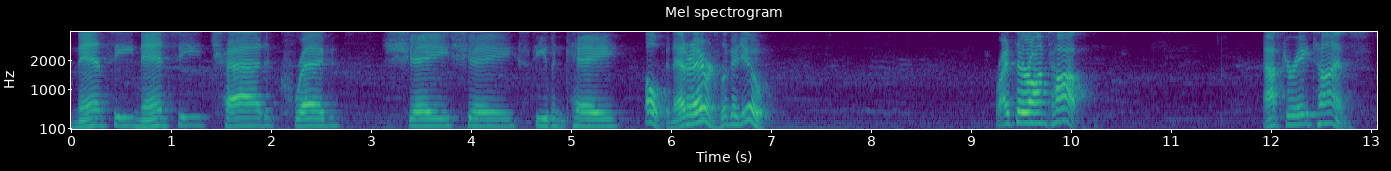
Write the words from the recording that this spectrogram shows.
Nancy, Nancy, Chad, Craig, Shay, Shay, Stephen K. Oh, and Aaron Aarons, look at you. Right there on top. After eight times.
